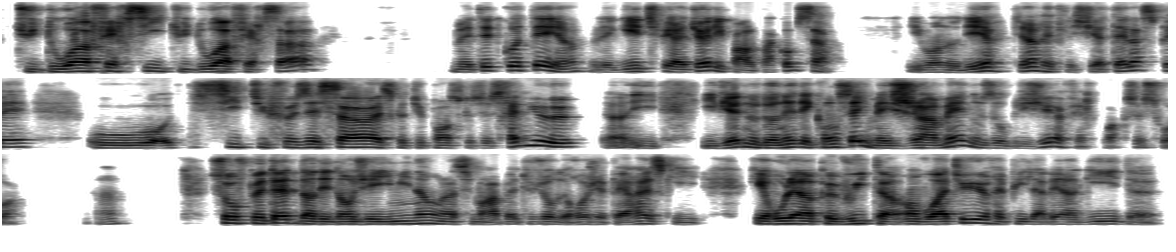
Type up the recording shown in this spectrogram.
« tu dois faire ci, tu dois faire ça », mettez de côté. Hein. Les guides spirituels, ils ne parlent pas comme ça. Ils vont nous dire « tiens, réfléchis à tel aspect » ou si tu faisais ça, est-ce que tu penses que ce serait mieux hein, ils, viennent nous donner des conseils, mais jamais nous obliger à faire quoi que ce soit. Hein? Sauf peut-être dans des dangers imminents. Là, ça me rappelle toujours de Roger Pérez qui, qui roulait un peu vite en voiture et puis il avait un guide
